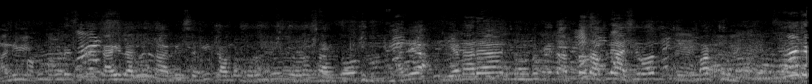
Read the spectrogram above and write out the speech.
आणि इथून पुढे सुद्धा काही लागलं तर आम्ही सगळी कामं करून देऊ एवढं सांगतो. आणि येणाऱ्या निवडणुकीत आत्ताच आपले आशीर्वाद मागतो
